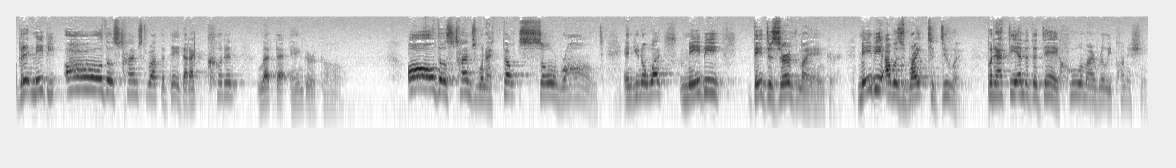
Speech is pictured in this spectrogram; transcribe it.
but it may be all those times throughout the day that I couldn't let that anger go. All those times when I felt so wronged. And you know what? Maybe they deserved my anger. Maybe I was right to do it. But at the end of the day, who am I really punishing?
